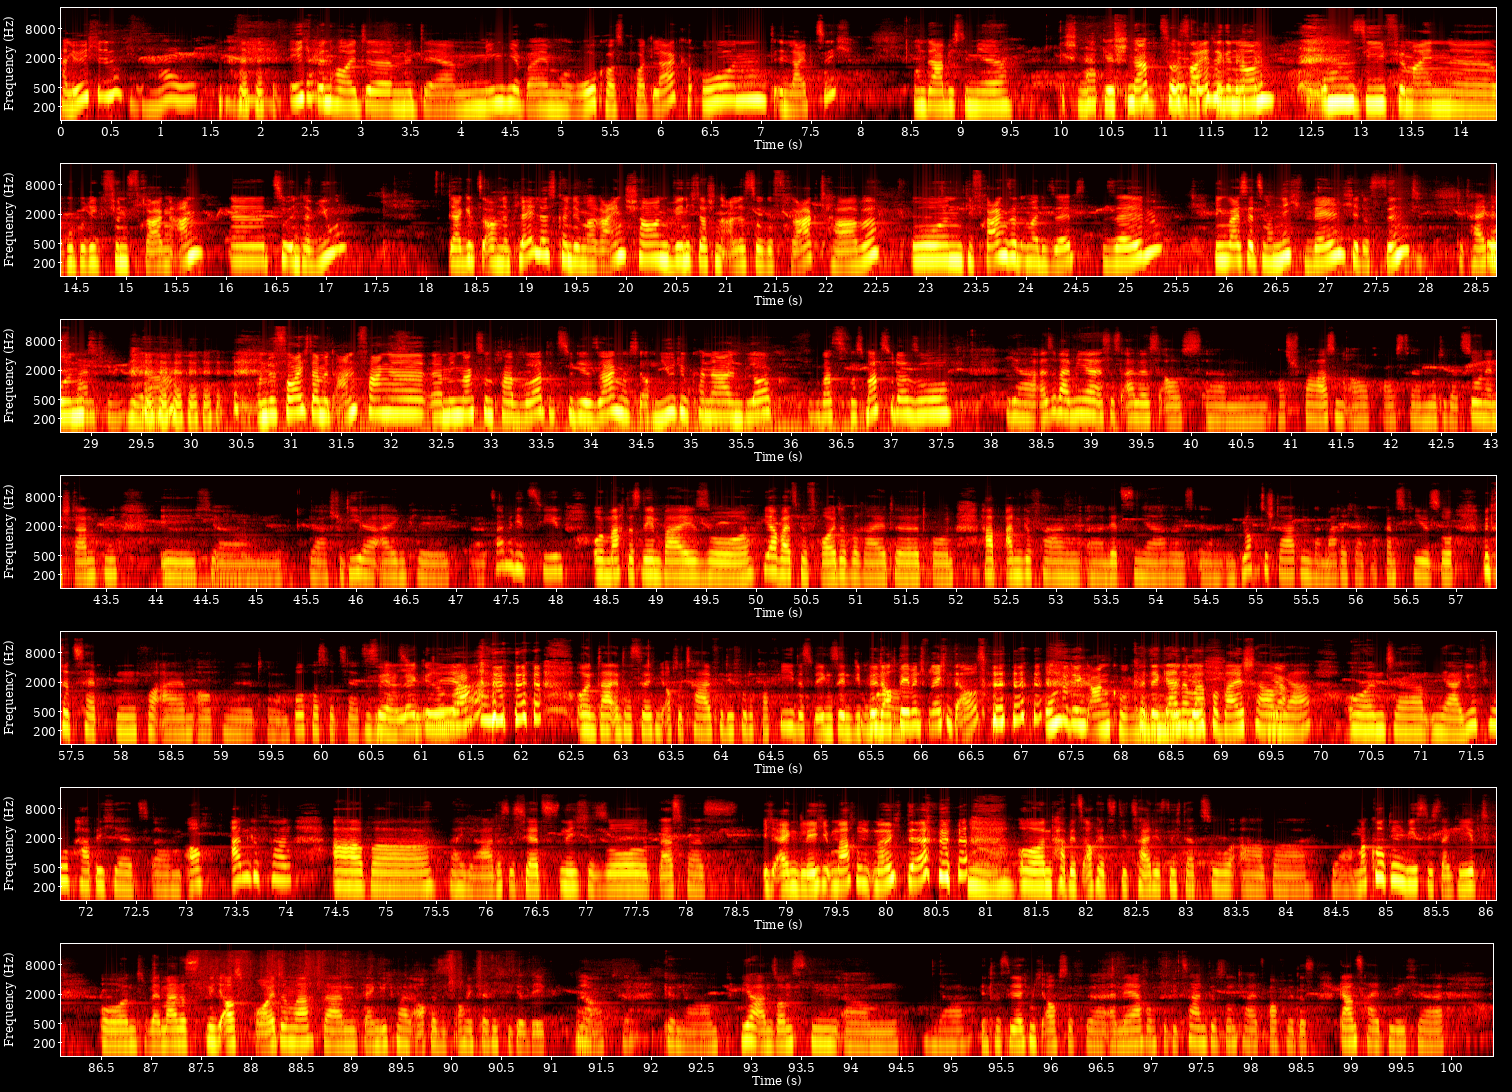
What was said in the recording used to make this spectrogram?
Hallöchen. Hi. Ich bin heute mit der Ming hier beim Rohkost Potluck und in Leipzig. Und da habe ich sie mir Geschnappt. geschnappt zur Seite genommen, um sie für meine Rubrik fünf Fragen an äh, zu interviewen. Da gibt's auch eine Playlist, könnt ihr mal reinschauen, wen ich da schon alles so gefragt habe. Und die Fragen sind immer dieselben. Ming weiß jetzt noch nicht, welche das sind. Total Und, gespannt. ja. und bevor ich damit anfange, äh, Ming, magst du ein paar Worte zu dir sagen? Du hast ja auch einen YouTube-Kanal, einen Blog. Was, was machst du da so? Ja, also bei mir ist es alles aus, ähm, aus Spaß und auch aus der Motivation entstanden. Ich ähm, ja, studiere eigentlich Zahnmedizin und mache das nebenbei so, ja, weil es mir Freude bereitet und habe angefangen äh, letzten Jahres ähm, einen Blog zu starten. Da mache ich halt auch ganz viel so mit Rezepten, vor allem auch mit ähm, Rohkostrezepten. Sehr leckere ja. Und da interessiere ich mich auch total für die Fotografie, deswegen sehen die Bilder Wow. auch dementsprechend aus. Unbedingt angucken. Könnt ihr gerne mal wirklich- vorbeischauen, Ja. ja. Und ähm, ja, YouTube habe ich jetzt ähm, auch angefangen, aber naja, das ist jetzt nicht so das, was ich eigentlich machen möchte. Hm. Und habe jetzt auch jetzt die Zeit jetzt nicht dazu, aber ja, mal gucken, wie es sich ergibt. Und wenn man das nicht aus Freude macht, dann denke ich mal auch, es ist auch nicht der richtige Weg. Ja. ja. Genau. Ja, ansonsten ähm, ja, interessiere ich mich auch so für Ernährung, für die Zahngesundheit, auch für das Ganzheitliche.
